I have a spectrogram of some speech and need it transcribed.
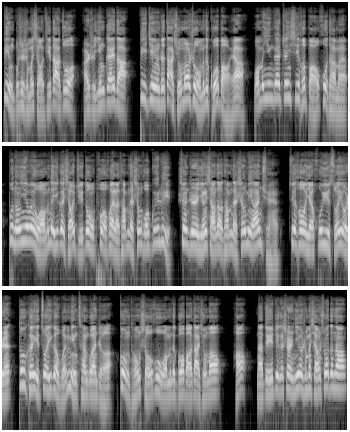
并不是什么小题大做，而是应该的。毕竟这大熊猫是我们的国宝呀，我们应该珍惜和保护它们，不能因为我们的一个小举动破坏了它们的生活规律，甚至影响到它们的生命安全。最后也呼吁所有人都可以做一个文明参观者，共同守护我们的国宝大熊猫。好，那对于这个事儿，你有什么想说的呢？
